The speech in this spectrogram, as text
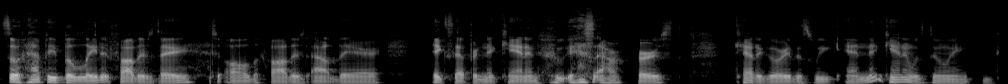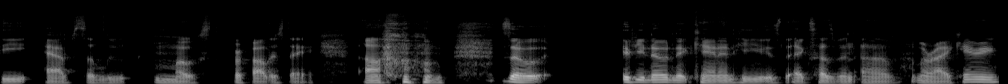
So happy belated Father's Day to all the fathers out there, except for Nick Cannon, who is our first category this week. And Nick Cannon was doing the absolute most for Father's Day. Um, so if you know Nick Cannon, he is the ex husband of Mariah Carey.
